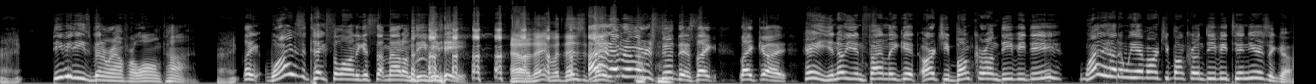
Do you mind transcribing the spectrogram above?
right? DVD's been around for a long time. Right. Like, why does it take so long to get something out on DVD? Oh, they, well, this, I they- never understood this. Like, like, uh, hey, you know you can finally get Archie Bunker on DVD? Why the hell didn't we have Archie Bunker on DVD 10 years ago?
